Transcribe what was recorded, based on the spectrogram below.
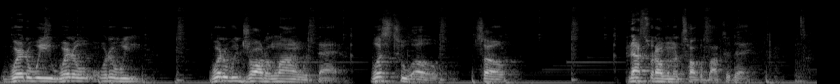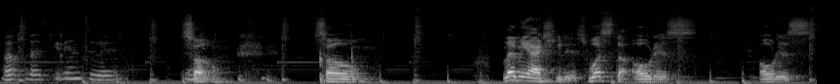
where do we where do where do we where do we draw the line with that? What's too old? So that's what I want to talk about today. Well, let's get into it. So so let me ask you this. What's the oldest oldest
